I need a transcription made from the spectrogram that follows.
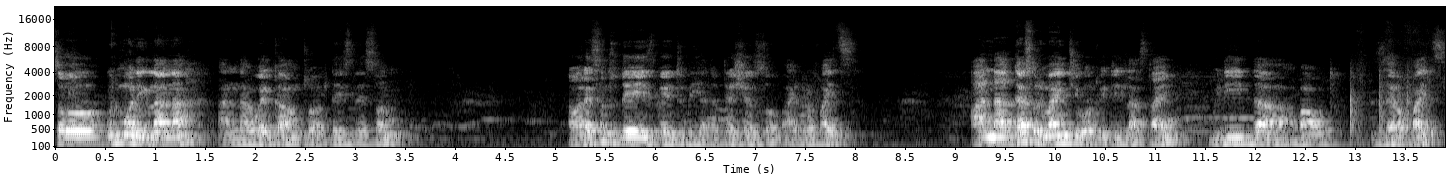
So, good morning, Lana, and uh, welcome to our today's lesson. Our lesson today is going to be adaptations of hydrophytes. And uh, just to remind you what we did last time, we did uh, about xerophytes.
